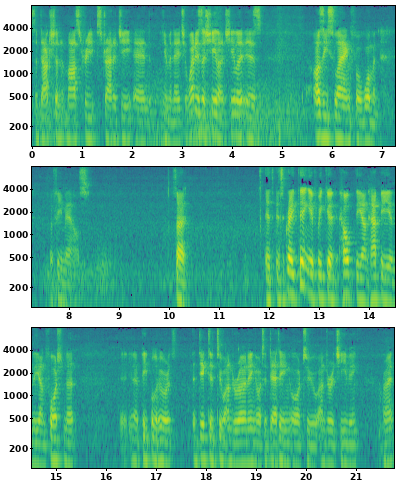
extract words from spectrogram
seduction, mastery, strategy, and human nature. What is a Sheila? Sheila is Aussie slang for woman, for females. So it, it's a great thing if we could help the unhappy and the unfortunate, you know, people who are addicted to under earning or to debting or to underachieving, right?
